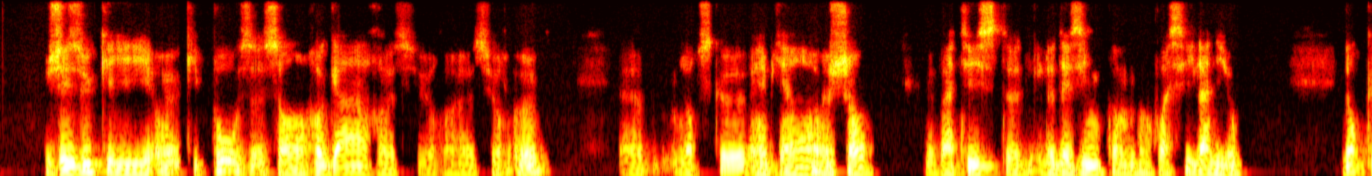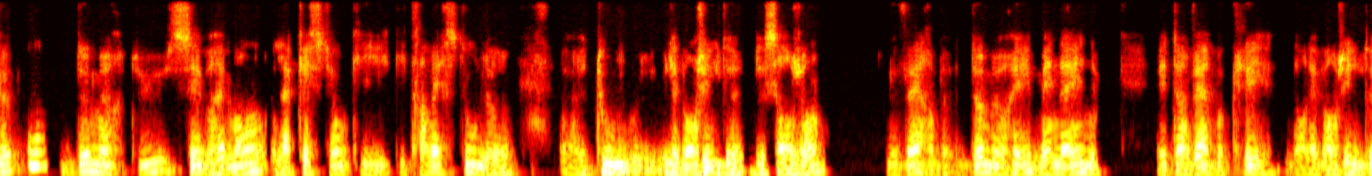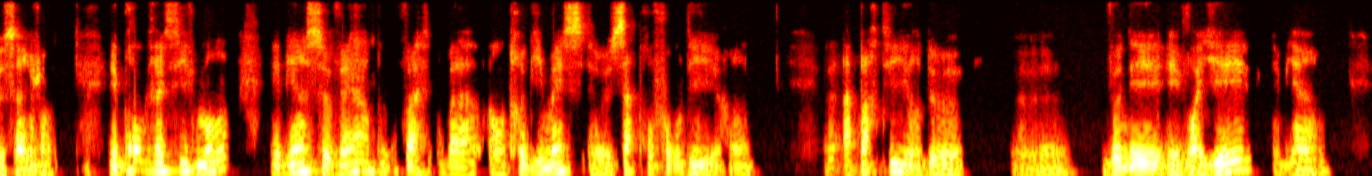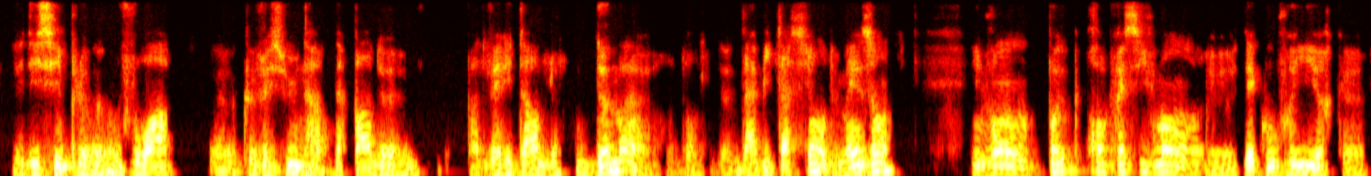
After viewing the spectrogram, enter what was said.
Jésus qui, euh, qui pose son regard sur, sur eux lorsque, eh bien, Jean le Baptiste le désigne comme voici l'agneau. Donc, euh, où demeures-tu? C'est vraiment la question qui, traverse tout euh, l'évangile de, Saint Jean. Le verbe demeurer, menein, est un verbe clé dans l'évangile de Saint Jean. Et progressivement, eh bien, ce verbe va, entre guillemets euh, s'approfondir. Hein. À partir de venez et voyez, eh bien, les disciples voient que Jésus n'a pas de, pas de véritable demeure, donc d'habitation, de, maison. Ils vont progressivement euh, découvrir que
